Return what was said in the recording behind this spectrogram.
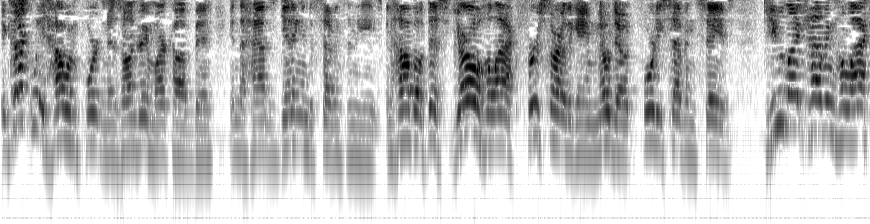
Exactly how important has Andrei Markov been in the Habs getting into 7th in the East? And how about this? Yarrow Halak, first star of the game, no doubt, 47 saves. Do you like having Halak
